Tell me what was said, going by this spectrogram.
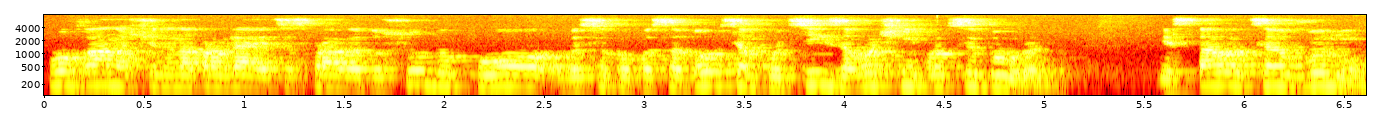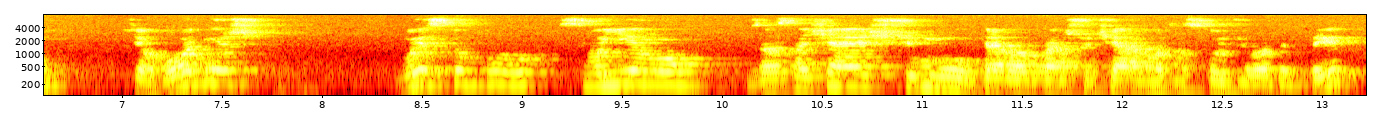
погано, що не направляються справи до суду по високопосадовцям по цій заочній процедурі. І ставив це в вину. Сьогодні ж виступу своєму зазначає, що ні, треба в першу чергу засуджувати тих,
